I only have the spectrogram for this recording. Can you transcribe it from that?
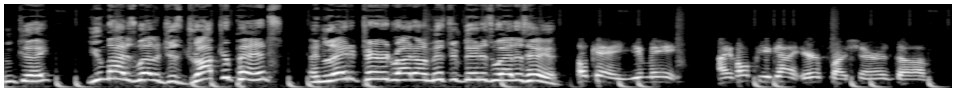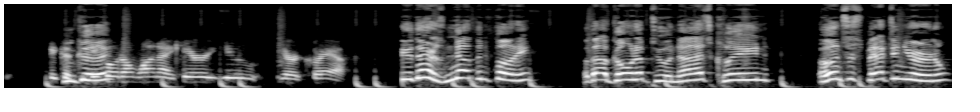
okay, you might as well have just dropped your pants and laid a turd right on Mr. Venezuela's head. Okay, you may. I hope you got air freshener, the, um, because Okay. people don't want to hear you your crap. Here, There's nothing funny about going up to a nice, clean, unsuspecting urinal,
